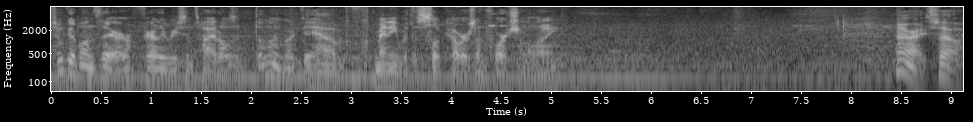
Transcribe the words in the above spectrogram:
some good ones there, fairly recent titles. It doesn't look like they have many with the slipcovers, unfortunately. Alright, so,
